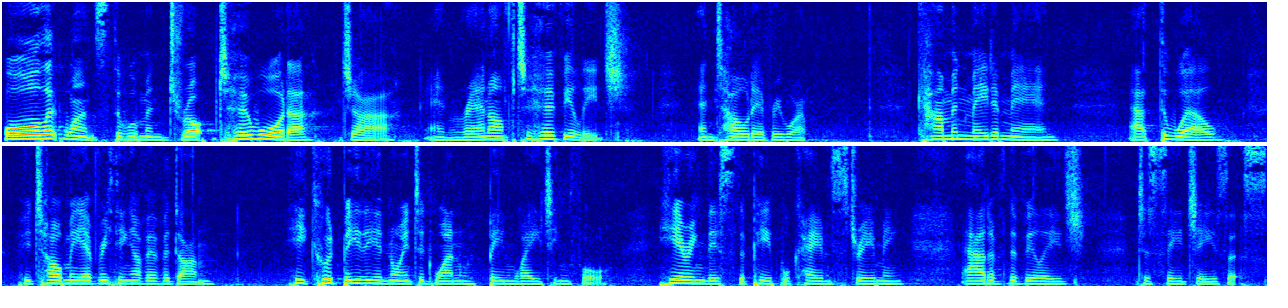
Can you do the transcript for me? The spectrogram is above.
All at once, the woman dropped her water jar and ran off to her village and told everyone, Come and meet a man at the well who told me everything I've ever done. He could be the anointed one we've been waiting for. Hearing this, the people came streaming out of the village to see Jesus.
